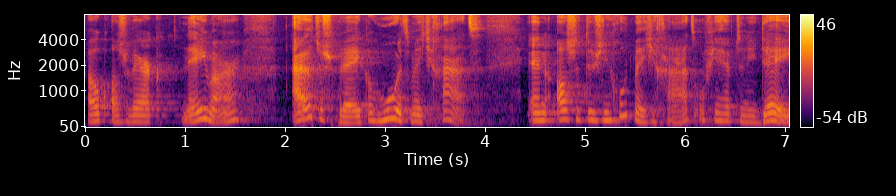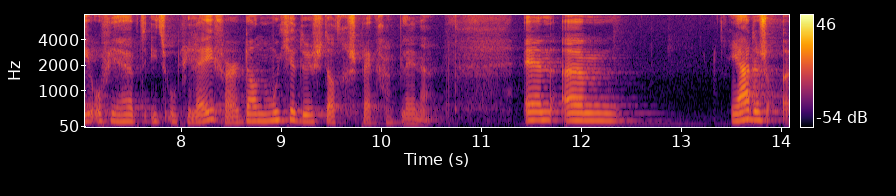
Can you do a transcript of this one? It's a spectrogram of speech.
ook als werknemer, uit te spreken hoe het met je gaat. En als het dus niet goed met je gaat, of je hebt een idee, of je hebt iets op je lever, dan moet je dus dat gesprek gaan plannen. En um, ja, dus uh,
